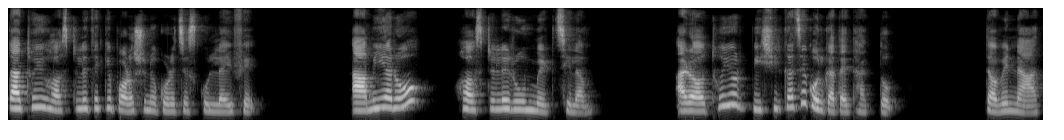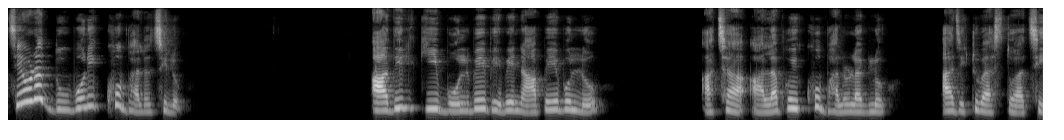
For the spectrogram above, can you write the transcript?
তাথই হস্টেলে থেকে পড়াশুনো করেছে স্কুল লাইফে। আমি আর ও হস্টেলে রুমমেট ছিলাম। আর অথই ওর পিসির কাছে কলকাতায় থাকতো। তবে নাচে ওরা দু বোনই খুব ভালো ছিল। আদিল কি বলবে ভেবে না পেয়ে বলল আচ্ছা আলাপ হয়ে খুব ভালো লাগল। আজ একটু ব্যস্ত আছি।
